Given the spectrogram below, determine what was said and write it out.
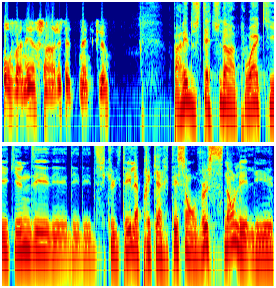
pour venir changer cette dynamique-là parler du statut d'emploi qui est, une des, des, difficultés, la précarité si on veut. Sinon, les, les,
